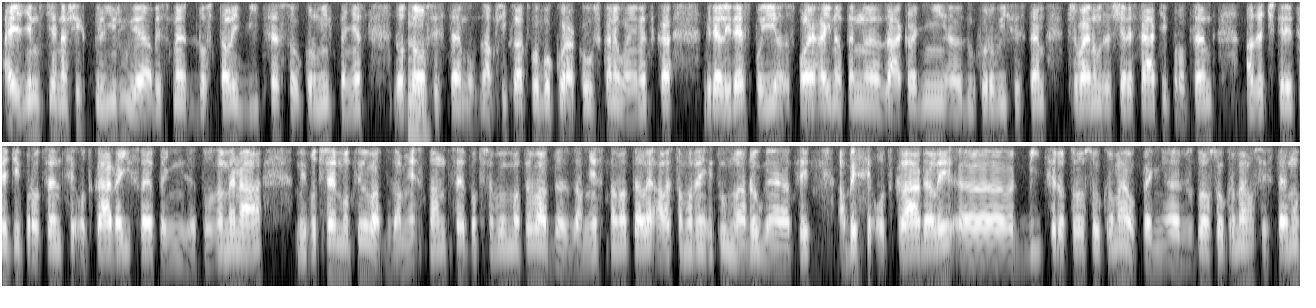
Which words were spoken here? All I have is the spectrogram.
a jedním z těch našich pilířů je, aby jsme dostali více soukromých peněz do toho hmm. systému. Například po boku Rakouska nebo Německa kde lidé spojí, spolehají na ten základní eh, důchodový systém třeba jenom ze 60% a ze 40% si odkládají své peníze. To znamená, my potřebujeme motivovat zaměstnance, potřebujeme motivovat zaměstnavatele, ale samozřejmě i tu mladou generaci, aby si odkládali uh, více do toho soukromého peň, eh, do toho soukromého systému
